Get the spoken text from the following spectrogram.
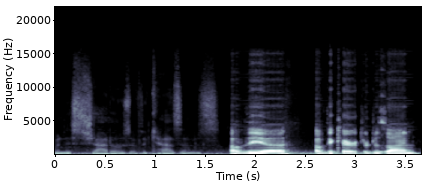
ominous shadows of the chasms. of the uh, of the character design.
